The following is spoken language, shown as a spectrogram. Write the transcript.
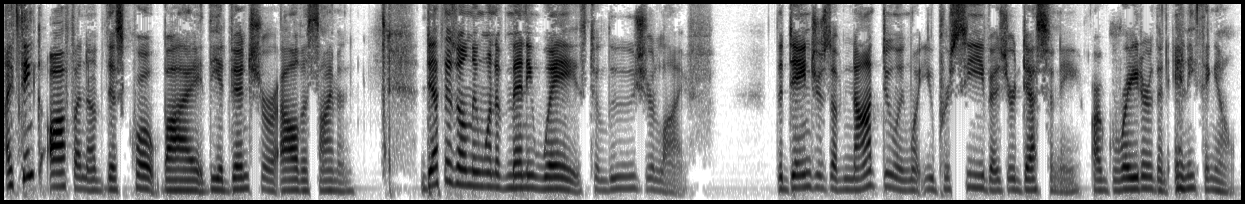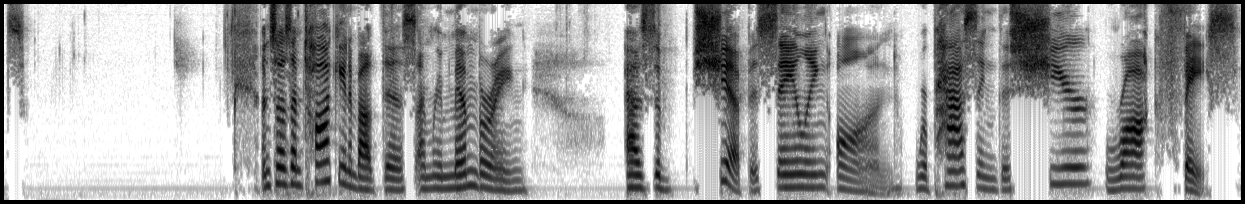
I think often of this quote by the adventurer Alvah Simon Death is only one of many ways to lose your life. The dangers of not doing what you perceive as your destiny are greater than anything else. And so, as I'm talking about this, I'm remembering as the ship is sailing on, we're passing this sheer rock face.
